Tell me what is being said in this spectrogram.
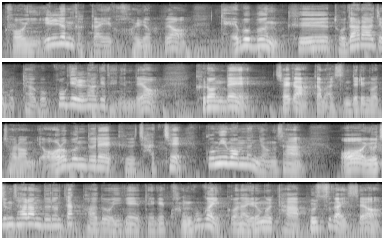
거의 1년 가까이 걸렸고요. 대부분 그 도달하지 못하고 포기를 하게 되는데요. 그런데 제가 아까 말씀드린 것처럼 여러분들의 그 자체 꾸밈 없는 영상 어, 요즘 사람들은 딱 봐도 이게 되게 광고가 있거나 이런 걸 다 볼 수가 있어요.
